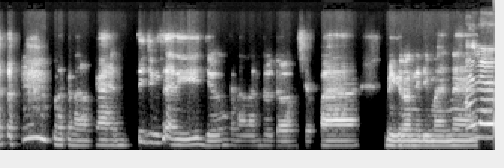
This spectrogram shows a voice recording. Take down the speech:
Perkenalkan Tujung Sari. Jung, kenalan dulu dong siapa, backgroundnya di mana. Halo,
